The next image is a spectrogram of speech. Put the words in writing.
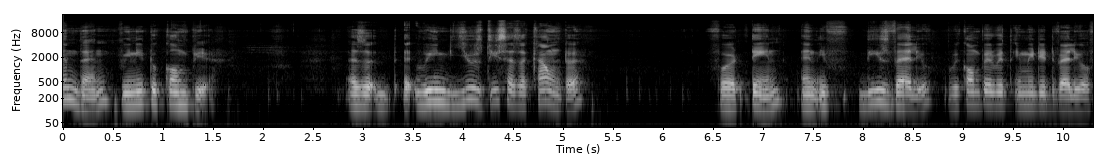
and then we need to compare. As a we use this as a counter for 10 and if these value we compare with immediate value of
